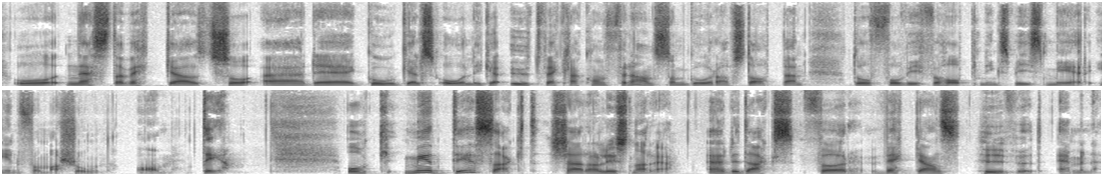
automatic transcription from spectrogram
Och nästa vecka så är det Googles årliga utvecklarkonferens som går av stapeln. Då får vi förhoppningsvis mer information om det. Och med det sagt, kära lyssnare, är det dags för veckans huvudämne.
